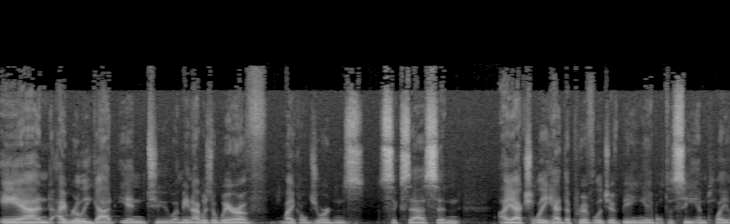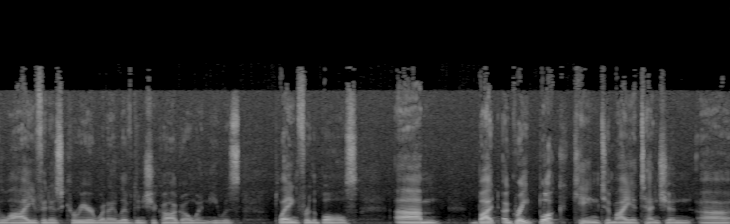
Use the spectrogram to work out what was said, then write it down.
and I really got into, I mean, I was aware of Michael Jordan's success, and I actually had the privilege of being able to see him play live in his career when I lived in Chicago when he was playing for the Bulls. Um, but a great book came to my attention uh,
